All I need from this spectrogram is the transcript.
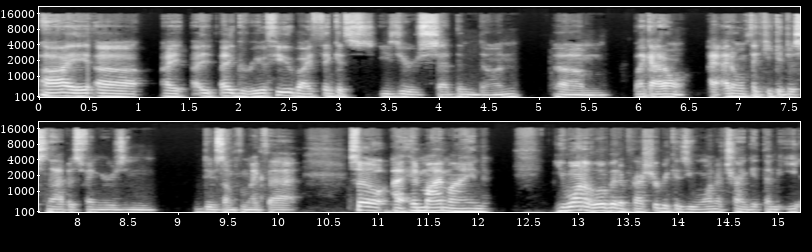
I uh I, I, I agree with you, but I think it's easier said than done. Um, like I don't I, I, don't think he could just snap his fingers and do something like that. So in my mind, you want a little bit of pressure because you want to try and get them to eat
